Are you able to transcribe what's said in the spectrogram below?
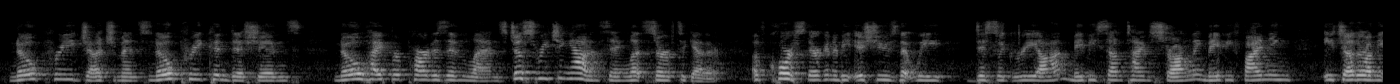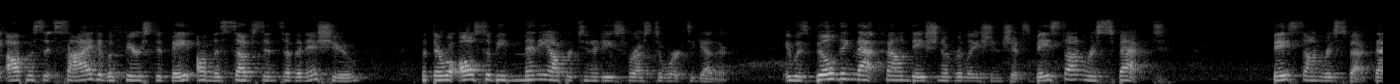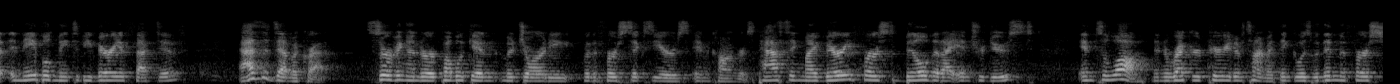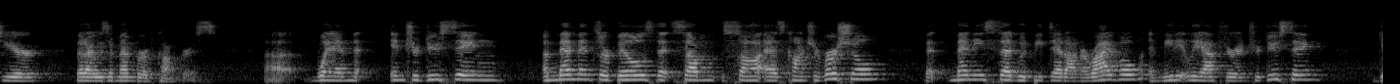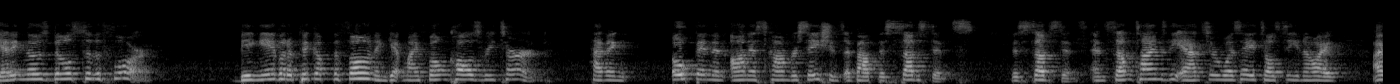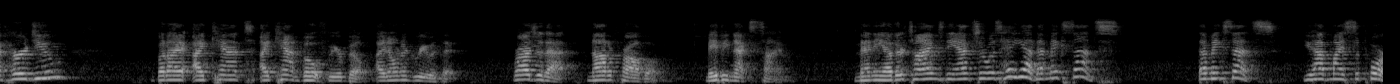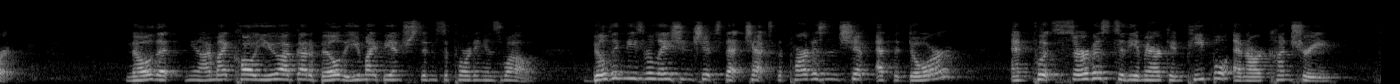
no prejudgments, no preconditions, no hyperpartisan lens, just reaching out and saying, let's serve together. Of course, there are going to be issues that we disagree on, maybe sometimes strongly, maybe finding each other on the opposite side of a fierce debate on the substance of an issue, but there will also be many opportunities for us to work together. It was building that foundation of relationships based on respect, based on respect, that enabled me to be very effective as a Democrat, serving under a Republican majority for the first six years in Congress, passing my very first bill that I introduced into law in a record period of time. I think it was within the first year that I was a member of Congress. Uh, when introducing amendments or bills that some saw as controversial, that many said would be dead on arrival, immediately after introducing, getting those bills to the floor, being able to pick up the phone and get my phone calls returned, having open and honest conversations about the substance, the substance. And sometimes the answer was, hey, Tulsi, you know, I, I've heard you, but I, I can't, I can't vote for your bill. I don't agree with it. Roger that. Not a problem. Maybe next time. Many other times the answer was, hey, yeah, that makes sense. That makes sense. You have my support. Know that, you know, I might call you, I've got a bill that you might be interested in supporting as well. Building these relationships that checks the partisanship at the door and puts service to the American people and our country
